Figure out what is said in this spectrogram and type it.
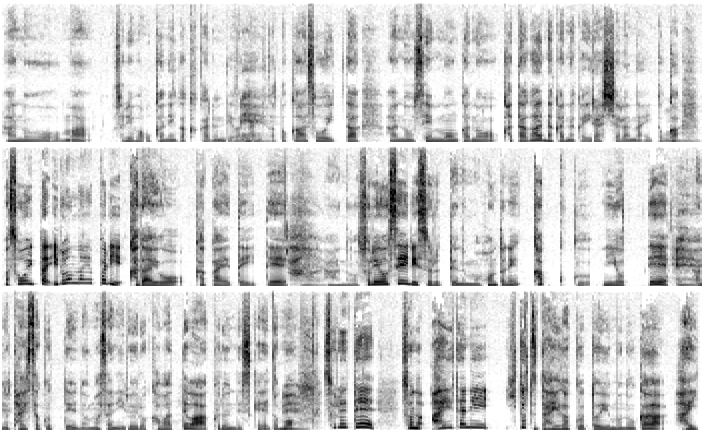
あのまあそれはお金がかかるんではないかとか、えー、そういったあの専門家の方がなかなかいらっしゃらないとか、うん、まあ、そういったいろんなやっぱり課題を抱えていて、はい、あのそれを整理するっていうのも本当に各国によって、えー、あの対策っていうのはまさにいろいろ変わってはくるんですけれども、えー、それでその間に一つ大学というものが入っ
